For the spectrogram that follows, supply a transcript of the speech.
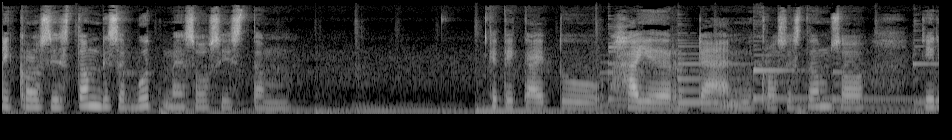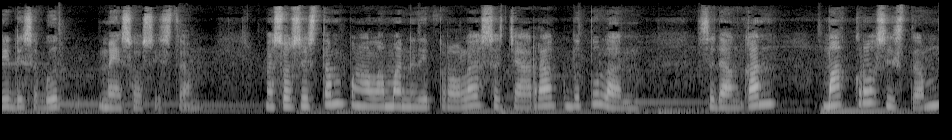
mikrosistem disebut mesosistem ketika itu higher dan mikrosistem so jadi disebut mesosistem mesosistem pengalaman yang diperoleh secara kebetulan sedangkan Makrosistem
